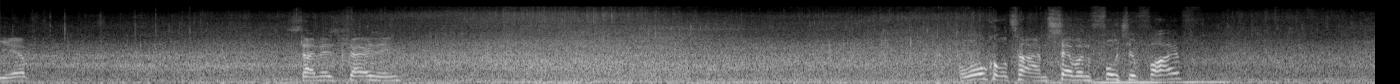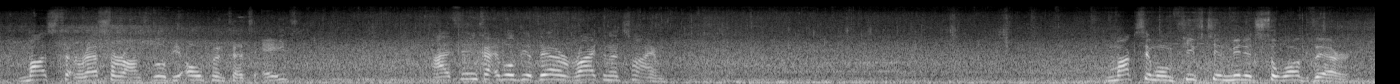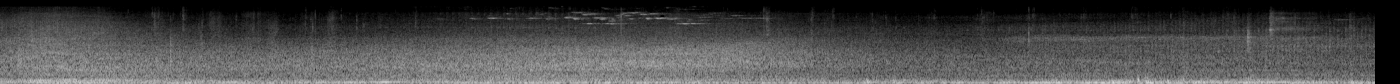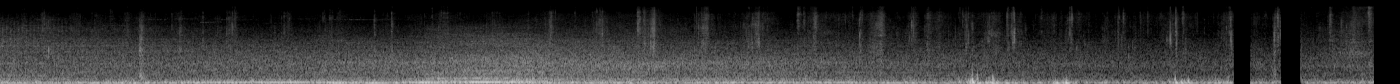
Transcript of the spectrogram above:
Yep. Sun is shining. Local time 7:45. Most restaurants will be opened at 8. I think I will be there right in the time. Maximum 15 minutes to walk there.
